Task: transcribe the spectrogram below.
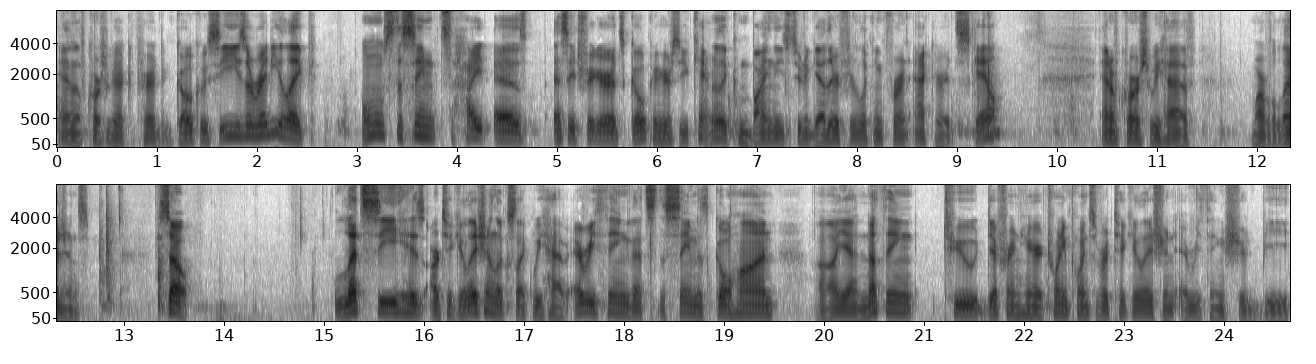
And, of course, we got compared to Goku. See, he's already, like, almost the same height as SH Figuarts Goku here, so you can't really combine these two together if you're looking for an accurate scale. And, of course, we have Marvel Legends. So, let's see his articulation. Looks like we have everything that's the same as Gohan. Uh, yeah, nothing too different here. 20 points of articulation. Everything should be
